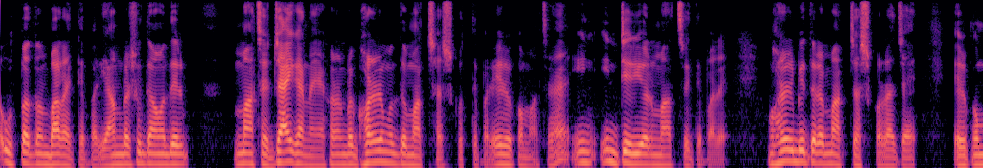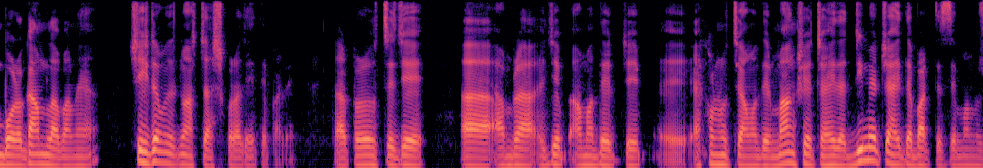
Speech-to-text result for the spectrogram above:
উৎপাদন বাড়াইতে পারি, আমরা শুধু আমাদের মাছের জায়গা নাই, এখন আমরা ঘরের মধ্যে মাছ চাষ করতে পারি, এরকম মাছ হ্যাঁ? ইন ইন্টেরিয়র মাছ হইতে পারে। ঘরের ভিতরে মাছ চাষ করা যায়, এরকম বড় গামলা বানায়। সেইটার মধ্যে মাছ চাষ করা যেতে পারে। তারপর হচ্ছে যে আমরা যে আমাদের যে এখন হচ্ছে আমাদের মাংসের চাহিদা, ডিমের চাহিদা বাড়তেছে, মানুষ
